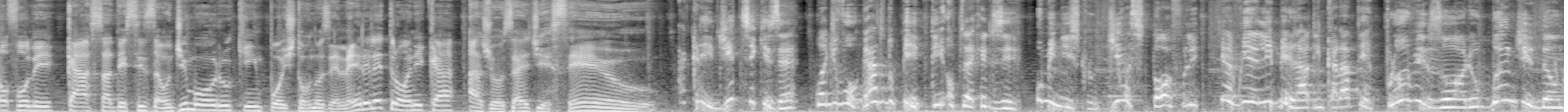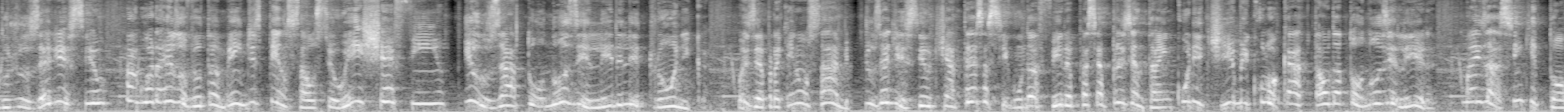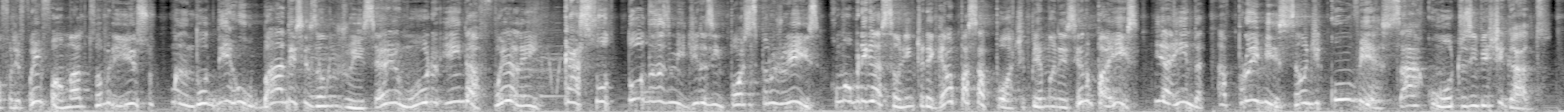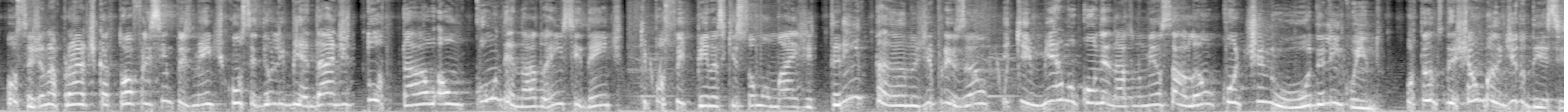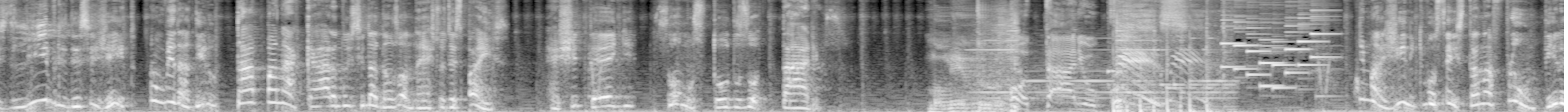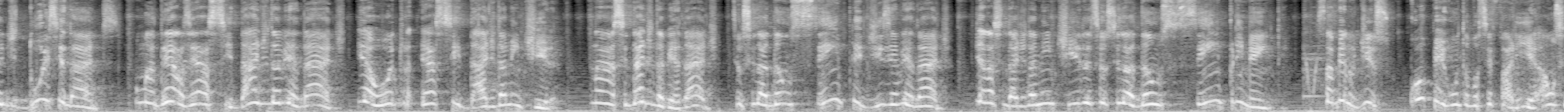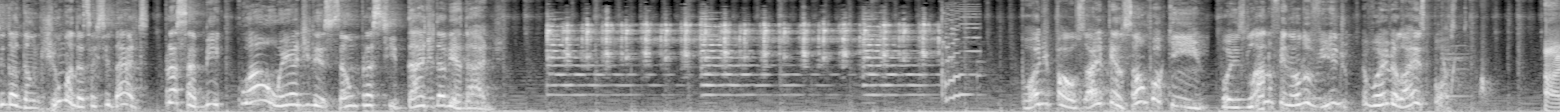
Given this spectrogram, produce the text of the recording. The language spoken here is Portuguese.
Toffoli caça a decisão de Moro que impôs tornozeleira eletrônica a José Dirceu. Acredite se quiser, o advogado do PT, ou seja, quer dizer, o ministro Dias Toffoli, que havia liberado em caráter provisório o bandidão do José Dirceu, agora resolveu também dispensar o seu ex-chefinho de usar a tornozeleira eletrônica. Pois é, para quem não sabe, José Dirceu tinha até essa segunda-feira para se apresentar em Curitiba e colocar a tal da tornozeleira. Mas assim que Toffoli foi informado sobre isso, mandou derrubar a decisão do juiz Sérgio Moro e ainda foi além caçou todas as medidas impostas pelo juiz, como a obrigação de entregar o passaporte e permanecer no país, e ainda a proibição de conversar com outros investigados. Ou seja, na prática, Toffoli simplesmente concedeu liberdade total a um condenado reincidente que possui penas que somam mais de 30 anos de prisão e que, mesmo condenado no mensalão, continuou delinquindo. Portanto, deixar um bandido desses livre desse jeito é um verdadeiro tapa na cara dos cidadãos honestos desse país. Hashtag somos todos otários. Momento Otário Quiz! Imagine que você está na fronteira de duas cidades. Uma delas é a Cidade da Verdade e a outra é a Cidade da Mentira. Na Cidade da Verdade, seus cidadãos sempre dizem a verdade. Já na Cidade da Mentira, seus cidadãos sempre mentem. Sabendo disso, qual pergunta você faria a um cidadão de uma dessas cidades para saber qual é a direção para a Cidade da Verdade? Pode pausar e pensar um pouquinho, pois lá no final do vídeo eu vou revelar a resposta.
